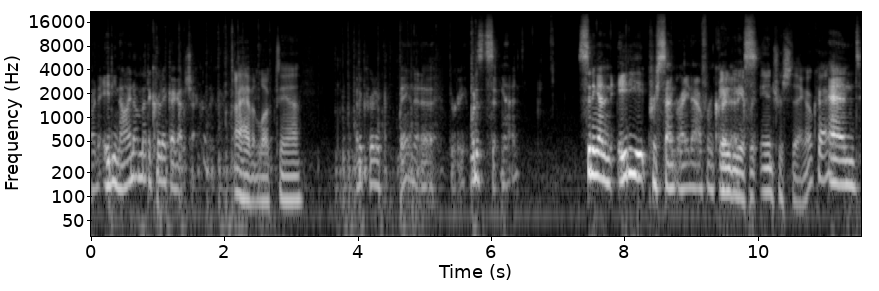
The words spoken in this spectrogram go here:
now? An 89 on Metacritic? I gotta check really quick. I haven't looked. Yeah. Metacritic Bayonetta 3. What is it sitting at? Sitting at an 88% right now from critics. 88. Interesting. Okay. And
